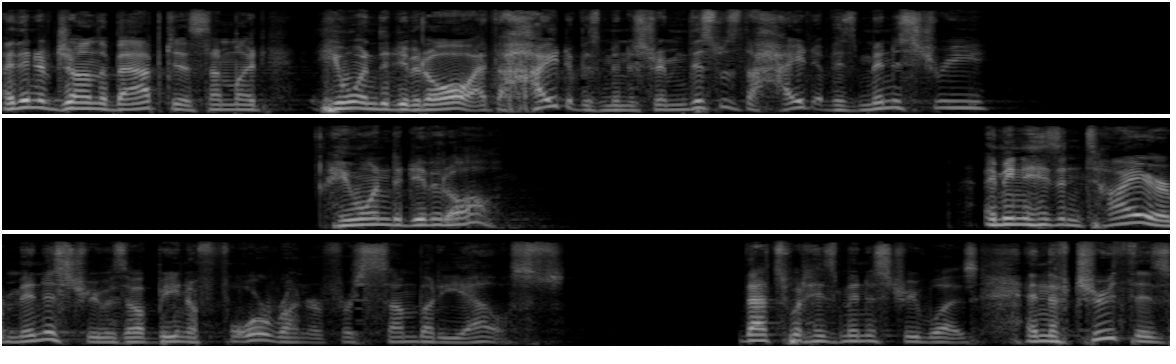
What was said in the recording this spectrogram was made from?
I think of John the Baptist, I'm like, he wanted to give it all at the height of his ministry. I mean, this was the height of his ministry. He wanted to give it all. I mean, his entire ministry was about being a forerunner for somebody else. That's what his ministry was. And the truth is,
